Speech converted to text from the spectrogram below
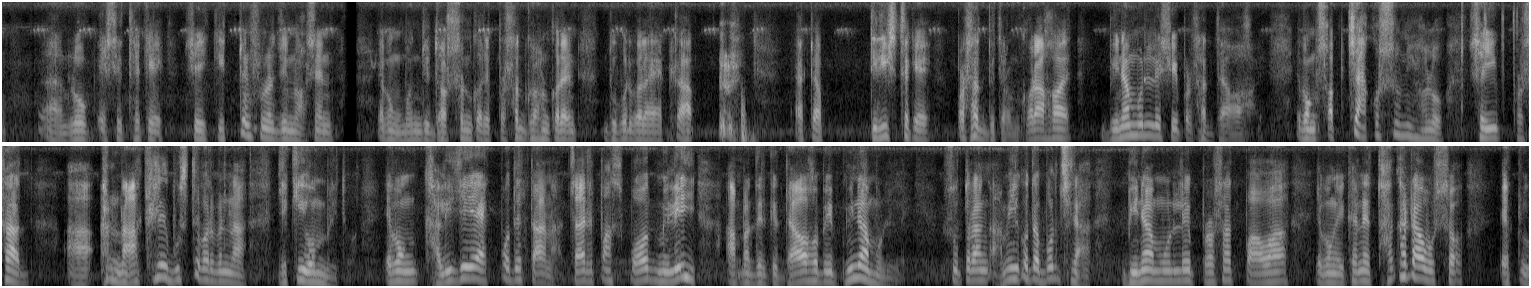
লোক এসে থেকে সেই কীর্তন শোনার জন্য আসেন এবং মন্দির দর্শন করে, প্রসাদ গ্রহণ করেন। দুপুরবেলায় একটা একটা তিরিশ থেকে প্রসাদ বিতরণ করা হয়, বিনামূল্যে সেই প্রসাদ দেওয়া হয়। এবং সবচেয়ে আকর্ষণীয় হলো সেই প্রসাদ না খেলে বুঝতে পারবেন না যে কি অমৃত। এবং খালি যে এক পদে তা না, চার পাঁচ পদ মিলেই আপনাদেরকে দেওয়া হবে বিনামূল্যে। সুতরাং আমি কথা বলছি না, বিনামূল্যে প্রসাদ পাওয়া এবং এখানে থাকাটা অবশ্য একটু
